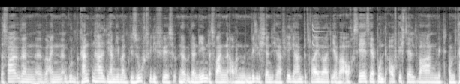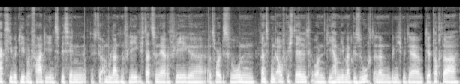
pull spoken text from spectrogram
Das war über, einen, über einen, einen, guten Bekannten halt. Die haben jemand gesucht für, die, für das Unternehmen. Das war auch ein mittelständischer Pflegeheimbetreiber, die aber auch sehr, sehr bunt aufgestellt waren mit vom Taxibetrieb und Fahrdienst bis hin zur ambulanten Pflege, stationäre Pflege, betreutes Wohnen, ganz bunt aufgestellt. Und die haben jemand gesucht und dann bin ich mit der, der Tochter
